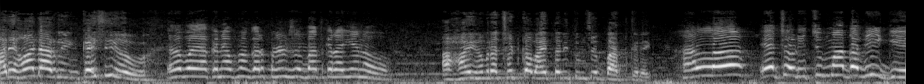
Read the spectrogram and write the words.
अरे हाँ डार्लिंग कैसी हो? अरे भैया कने अपना गर्लफ्रेंड से बात कराइए ना आ, हाय हमरा छोटका भाई तनी तुमसे बात करे हेलो ये छोड़ी चुम्मा गे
